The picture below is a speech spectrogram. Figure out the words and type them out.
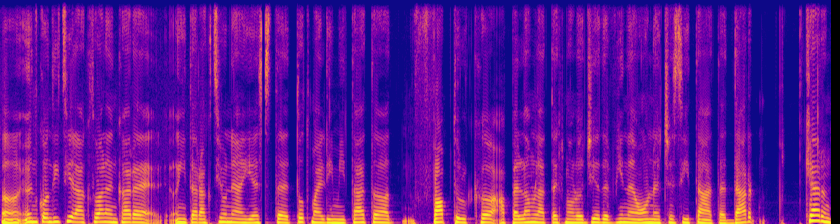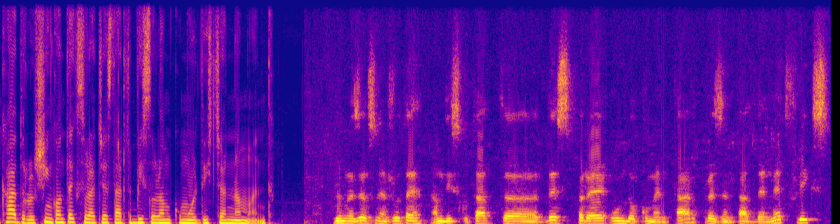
Uh, în condițiile actuale în care interacțiunea este tot mai limitată, faptul că apelăm la tehnologie devine o necesitate, dar chiar în cadrul și în contextul acesta ar trebui să o luăm cu mult discernământ. Dumnezeu să ne ajute, am discutat uh, despre un documentar prezentat de Netflix, uh,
